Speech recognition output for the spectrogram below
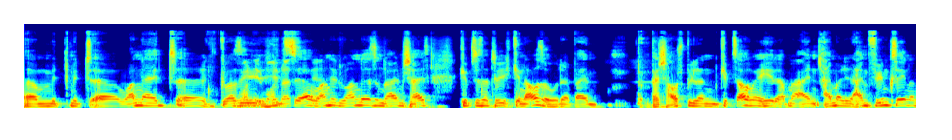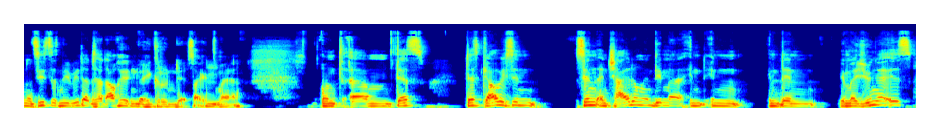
ähm, mit mit äh, One Night äh, quasi One Hits, ja, ja. One Hit Wonders und allem Scheiß gibt es natürlich genauso. Oder beim bei Schauspielern gibt's auch welche, da hat man ein, einmal in einem Film gesehen und dann siehst du es nie wieder. Das hat auch irgendwelche Gründe, sage ich jetzt mhm. mal. Ja. Und ähm, das, das glaube ich, sind, sind Entscheidungen, die man in, in, in den, wenn man jünger ist,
